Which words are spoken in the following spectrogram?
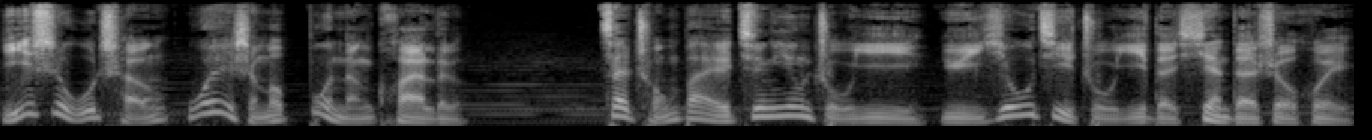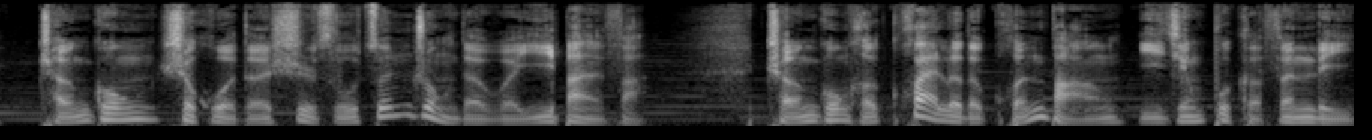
一事无成，为什么不能快乐？”在崇拜精英主义与优绩主义的现代社会，成功是获得世俗尊重的唯一办法，成功和快乐的捆绑已经不可分离。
